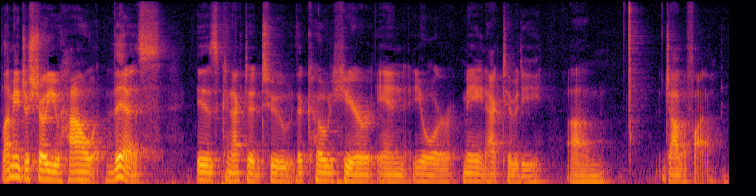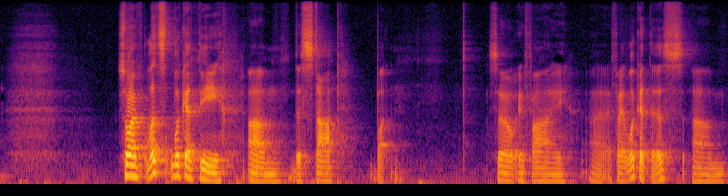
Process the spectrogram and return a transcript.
let me just show you how this is connected to the code here in your main activity um, Java file. So I've, let's look at the, um, the stop button. So if I, uh, if I look at this, um,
